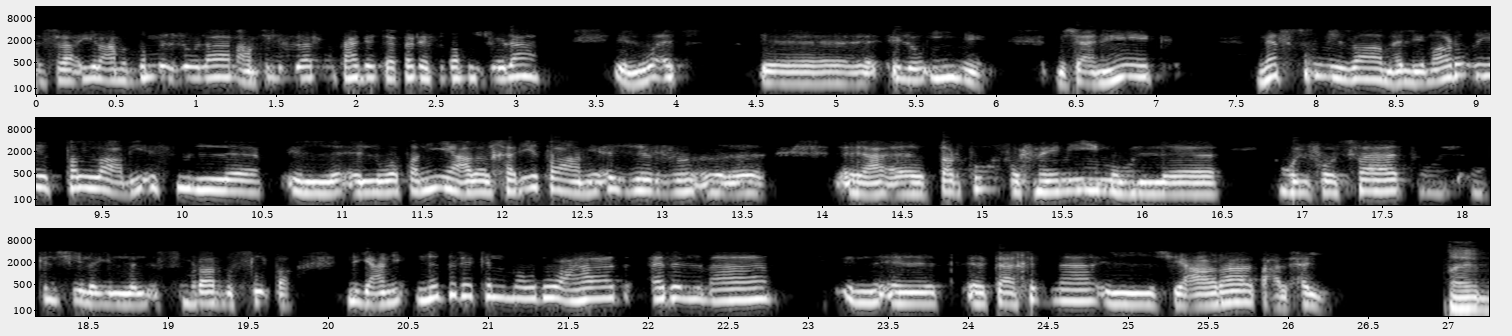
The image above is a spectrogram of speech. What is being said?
إسرائيل عم تضم الجولان عم تيجي الولايات المتحدة تعترف بضم الجولان الوقت آه له قيمة. مشان هيك نفس النظام اللي ما رضي يطلع باسم ال ال الوطنية على الخريطة عم يأجر آه، طرطوف وحميميم والفوسفات وكل شيء للاستمرار بالسلطة يعني ندرك الموضوع هذا قبل ما تاخذنا الشعارات على الحل طيب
